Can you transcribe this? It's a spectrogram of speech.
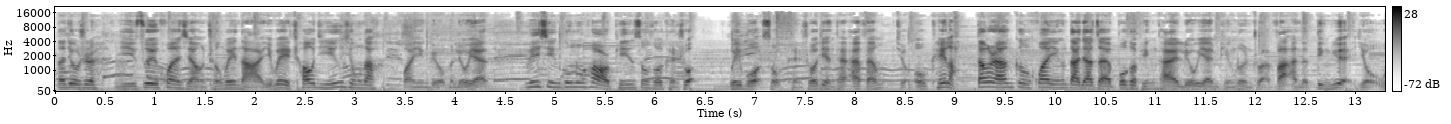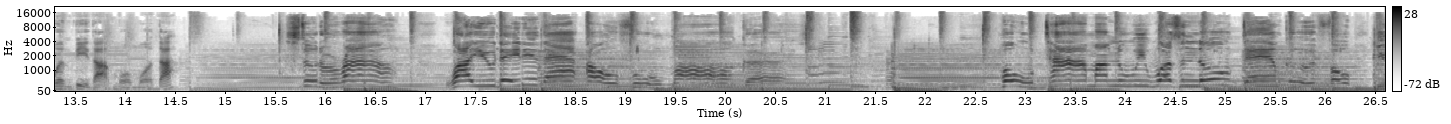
那就是你最幻想成为哪一位超级英雄呢？欢迎给我们留言，微信公众号拼音搜索“肯说”，微博搜“肯说电台 FM” 就 OK 了。当然，更欢迎大家在播客平台留言、评论、转发，按的订阅，有问必答，么么哒。stood around，why you dated that old fool Marcus. Whole time I knew he wasn't no damn good for you.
